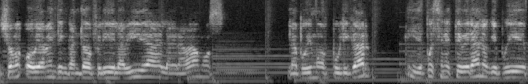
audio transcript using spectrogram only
yo obviamente encantado, feliz de la vida, la grabamos, la pudimos publicar y después en este verano que pude,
